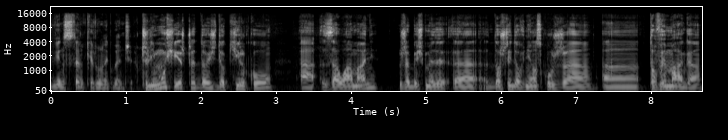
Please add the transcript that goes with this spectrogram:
Więc ten kierunek będzie. Czyli musi jeszcze dojść do kilku a, załamań, żebyśmy e, doszli do wniosku, że e, to wymaga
